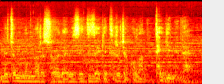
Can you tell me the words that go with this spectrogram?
Bütün bunları söyle bizi dize getirecek olan Tegin'ine.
